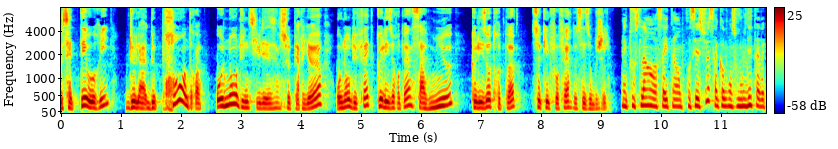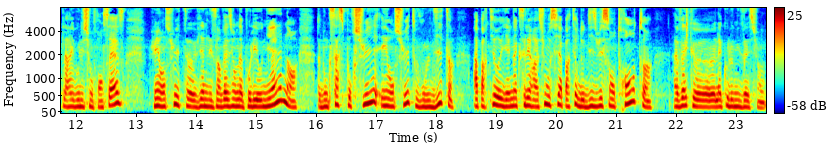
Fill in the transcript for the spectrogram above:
cette théorie de, la, de prendre au nom d'une civilisation supérieure, au nom du fait que les Européens savent mieux que les autres peuples ce qu'il faut faire de ces objets. Et tout cela, ça a été un processus. Ça commence, vous le dites, avec la Révolution française. Puis ensuite euh, viennent les invasions napoléoniennes. Donc ça se poursuit. Et ensuite, vous le dites, à partir, il y a une accélération aussi à partir de 1830 avec euh, la colonisation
